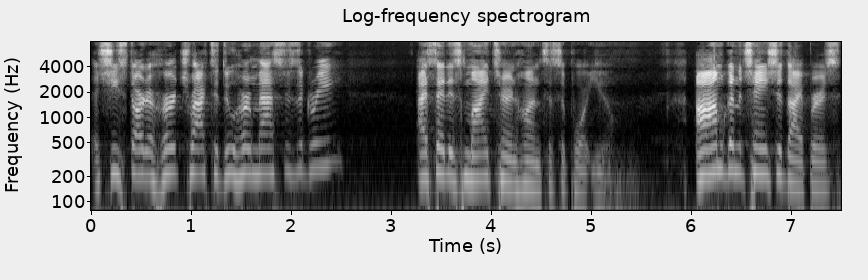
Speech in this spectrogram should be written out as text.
and she started her track to do her master's degree, I said, It's my turn, hun, to support you. I'm gonna change the diapers.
